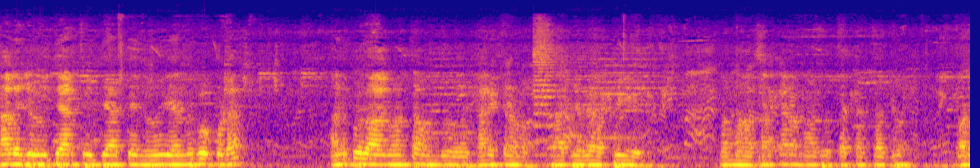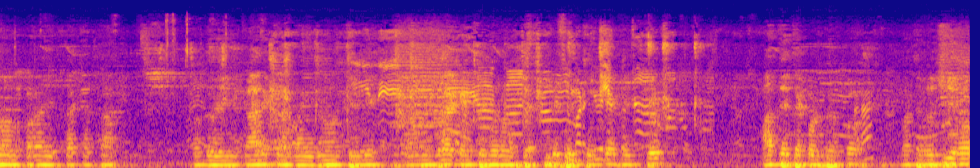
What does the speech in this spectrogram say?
ಕಾಲೇಜು ವಿದ್ಯಾರ್ಥಿ ವಿದ್ಯಾರ್ಥಿನಿಯರು ಎಲ್ರಿಗೂ ಕೂಡ ಅನುಕೂಲ ಆಗುವಂಥ ಒಂದು ಕಾರ್ಯಕ್ರಮ ರಾಜ್ಯವ್ಯಾಪಿ ನಮ್ಮ ಸರ್ಕಾರ ಮಾಡಿರ್ತಕ್ಕಂಥದ್ದು ಬಡವರ ಪರ ಇರ್ತಕ್ಕಂಥ ಒಂದು ಈ ಕಾರ್ಯಕ್ರಮ ಇದು ಅಂತೇಳಿ ನಮ್ಮ ಇಂದಿರಾ ಕ್ಯಾಂಟೀನರು ಅಷ್ಟೇ ಹೆಚ್ಚು ಆದ್ಯತೆ ಕೊಡಬೇಕು. ಮತ್ತು ರುಚಿನೂ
